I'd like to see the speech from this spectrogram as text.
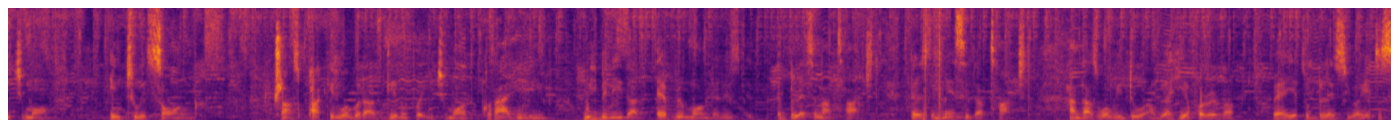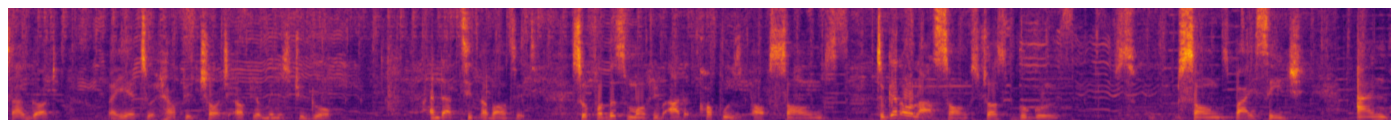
each month into a song, transpackage what God has given for each month. Because I believe, we believe that every month there is a blessing attached, there is a message attached, and that's what we do. And we are here forever. We are here to bless you. We are here to serve God. We are here to help your church, help your ministry grow. And that's it about it. So for this month, we've added couples of songs. To get all our songs, just Google songs by Sage and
